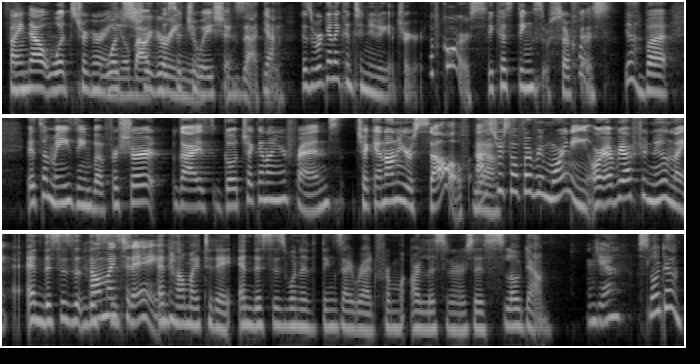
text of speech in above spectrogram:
Find out what's triggering you What's about triggering the you. situation. Exactly. Yeah. Because we're going to continue to get triggered. Of course. because things surface. Yeah. But it's amazing. But for sure, guys, go check in on your friends. Check in on yourself. Ask yourself every morning or every afternoon, like, And this is this How am I today? And how am I today? And this is one of the things I read from our listeners is slow down. yeah, Slow down.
